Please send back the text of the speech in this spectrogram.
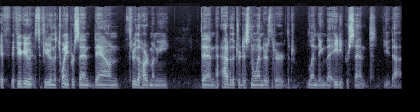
if, if you're doing if you're doing the twenty percent down through the hard money, then how do the traditional lenders that are, that are lending the eighty percent view that?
